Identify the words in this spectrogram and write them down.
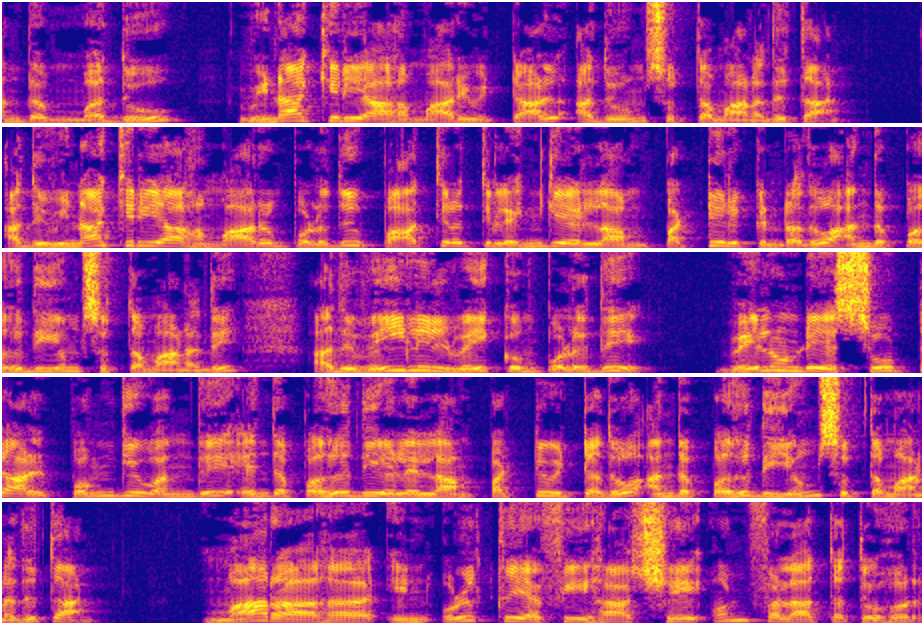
அந்த மது வினாக்கிரியாக மாறிவிட்டால் அதுவும் சுத்தமானது தான். அது வினாக்கிரியாக மாறும் பொழுது பாத்திரத்தில் எங்கெல்லாம் பட்டிருக்கின்றதோ அந்த பகுதியும் சுத்தமானது. அது வெயிலில் வைக்கும் பொழுது வெயிலுடைய சூட்டால் பொங்கி வந்து எந்த பகுதிகளெல்லாம் பட்டுவிட்டதோ அந்த பகுதியும் சுத்தமானது தான். மாறாக இன் உல்கிய ஃபீஹா ஷே உன் ஃபலா தத்துஹுர்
